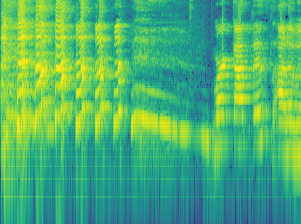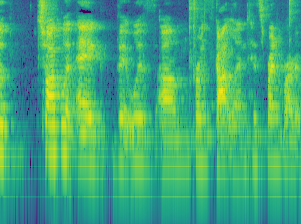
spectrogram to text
Mark got this out of a chocolate egg that was um, from Scotland. His friend brought it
